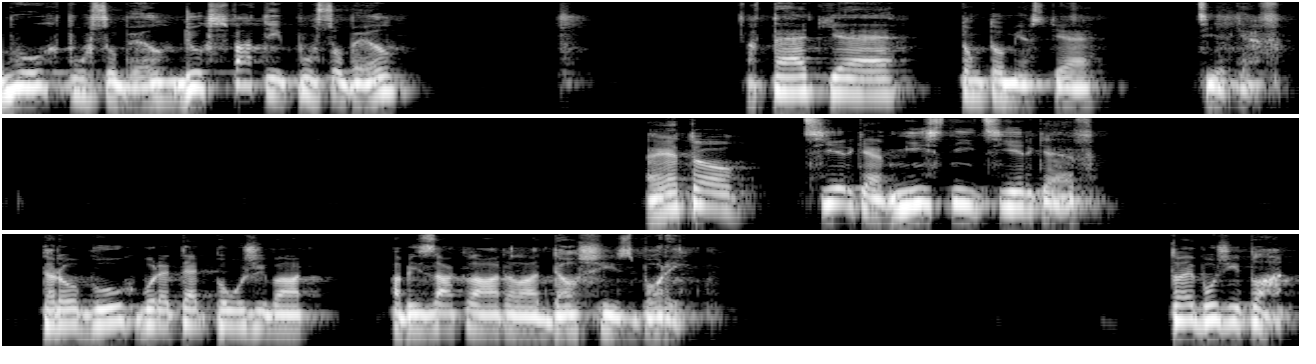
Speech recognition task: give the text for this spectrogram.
Bůh působil, Duch Svatý působil a teď je v tomto městě církev. A je to církev, místní církev, kterou Bůh bude teď používat, aby zakládala další sbory. To je boží plán.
